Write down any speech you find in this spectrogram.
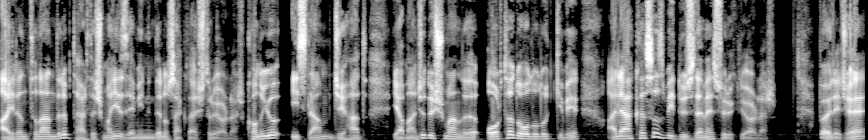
ayrıntılandırıp tartışmayı zemininden uzaklaştırıyorlar. Konuyu İslam, cihat, yabancı düşmanlığı, Orta Doğululuk gibi alakasız bir düzleme sürüklüyorlar. Böylece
